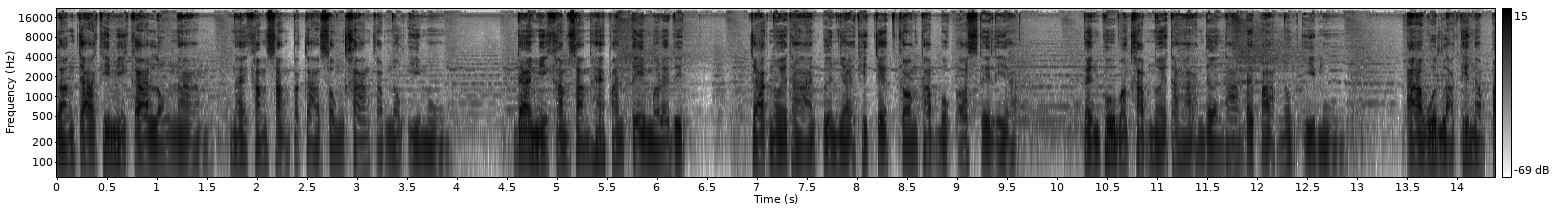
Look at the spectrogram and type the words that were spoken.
หลังจากที่มีการลงนามในคำสั่งประกาศสงครามกับนกอีมู ได้มีคำสั่งให้พันตรีมรดิต จากหน่วยทหารปืนใหญ่ที่ 7 กองทัพบบกออสเตรเลีย เป็นผู้บังคับหน่วยทหารเดินทางไปปราบนกอีมู อาวุธหลักที่นำไป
